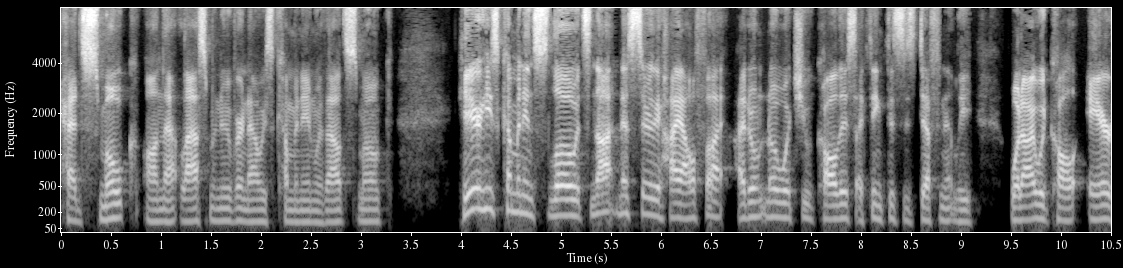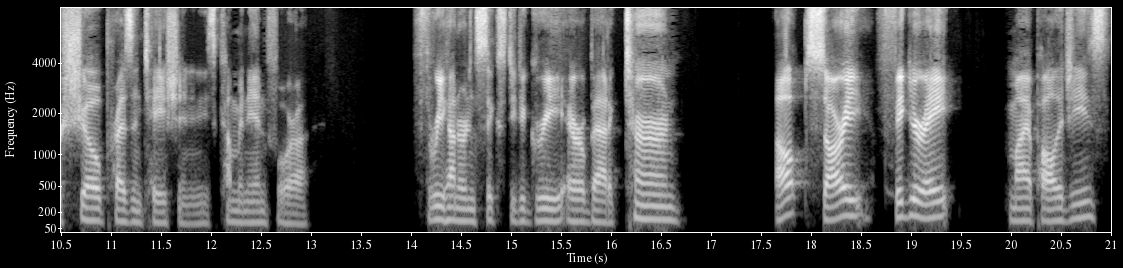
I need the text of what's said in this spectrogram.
Had smoke on that last maneuver. Now he's coming in without smoke. Here he's coming in slow. It's not necessarily high alpha. I don't know what you would call this. I think this is definitely what I would call air show presentation. And he's coming in for a 360 degree aerobatic turn. Oh, sorry, figure eight my apologies.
